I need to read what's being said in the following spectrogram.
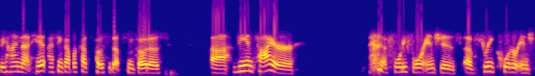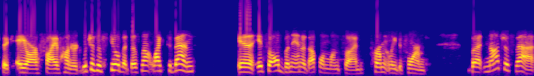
behind that hit, I think Uppercuts posted up some photos. Uh, the entire 44 inches of three quarter inch thick AR 500, which is a steel that does not like to bend. Uh, It's all bananaed up on one side, permanently deformed. But not just that,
